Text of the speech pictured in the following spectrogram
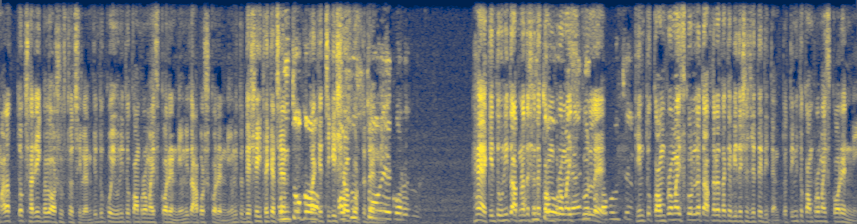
মারাত্মক শারীরিকভাবে অসুস্থ ছিলেন কিন্তু কই উনি তো কম্প্রোমাইজ করেননি উনি তো আপোষ করেননি উনি তো দেশেই থেকেছেন তাকে চিকিৎসাও করতে দেননি। হ্যাঁ কিন্তু উনি তো আপনাদের সাথে কম্প্রোমাইজ করলে কিন্তু কম্প্রোমাইজ করলে তো আপনারা তাকে বিদেশে যেতে দিতেন তো তিনি তো কম্প্রোমাইজ করেননি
